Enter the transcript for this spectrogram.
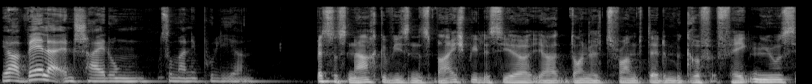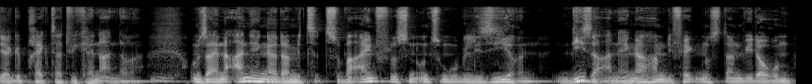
ja, Wählerentscheidungen zu manipulieren. Bestes nachgewiesenes Beispiel ist hier ja Donald Trump, der den Begriff Fake News ja geprägt hat wie kein anderer, um seine Anhänger damit zu beeinflussen und zu mobilisieren. Diese Anhänger haben die Fake News dann wiederum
